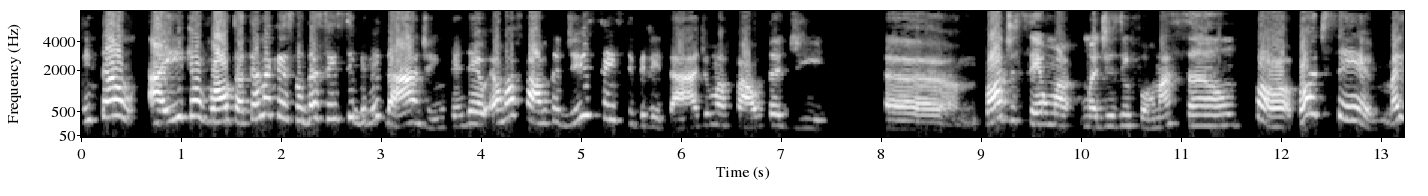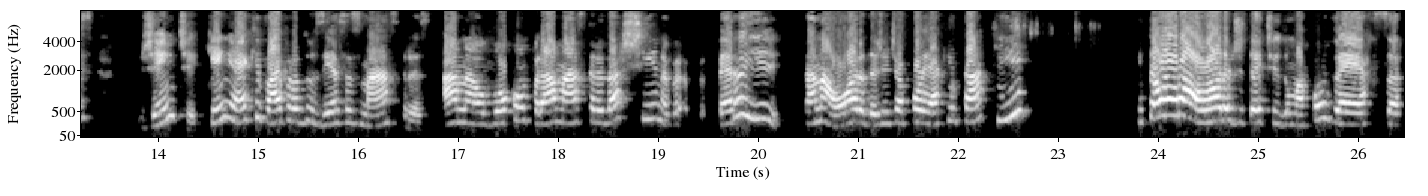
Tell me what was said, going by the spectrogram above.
Então, aí que eu volto até na questão da sensibilidade, entendeu? É uma falta de sensibilidade, uma falta de. Uh, pode ser uma, uma desinformação, pode, pode ser, mas, gente, quem é que vai produzir essas máscaras? Ah, não, vou comprar a máscara da China. Peraí, tá na hora da gente apoiar quem está aqui. Então, era a hora de ter tido uma conversa,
